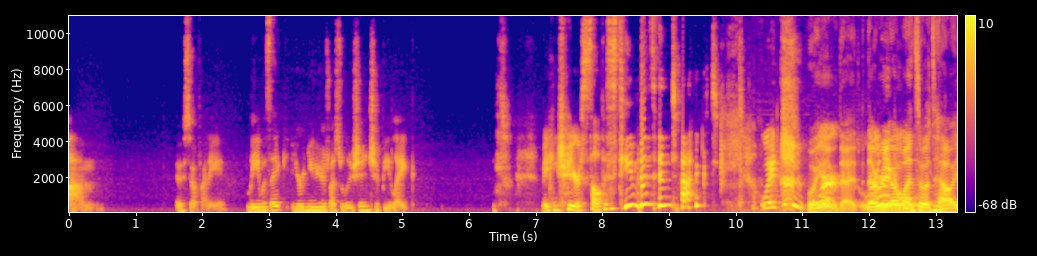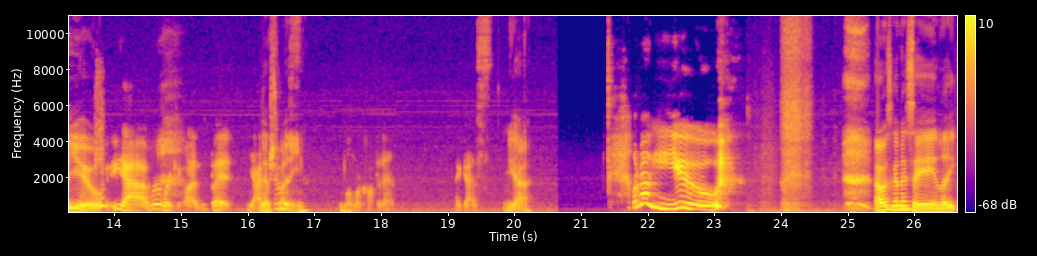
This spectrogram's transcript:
Um, It was so funny. Lee was like, "Your New Year's resolution should be like making sure your self esteem is intact." Which Well, yeah, we're- that the we're, real like, ones will tell you. yeah, we're working on. But yeah, I That's wish I was funny. a little more confident. I guess. Yeah. What about you? I was gonna say like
